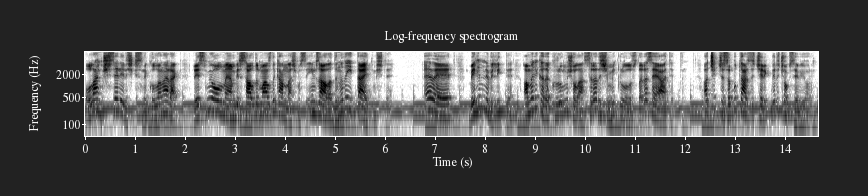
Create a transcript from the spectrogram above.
olan kişisel ilişkisini kullanarak resmi olmayan bir saldırmazlık anlaşması imzaladığını da iddia etmişti. Evet, benimle birlikte Amerika'da kurulmuş olan sıra dışı mikro uluslara seyahat ettin. Açıkçası bu tarz içerikleri çok seviyorum.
